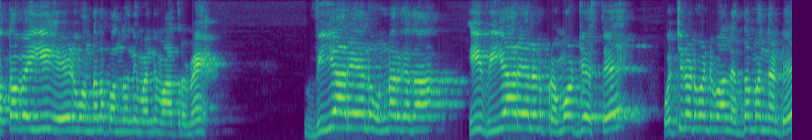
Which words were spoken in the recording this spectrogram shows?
ఒక వెయ్యి ఏడు వందల పంతొమ్మిది మంది మాత్రమే. విఆర్ఏలు ఉన్నారు కదా ఈ విఆర్ఏలను ప్రమోట్ చేస్తే వచ్చినటువంటి వాళ్ళు ఎంతమంది అంటే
